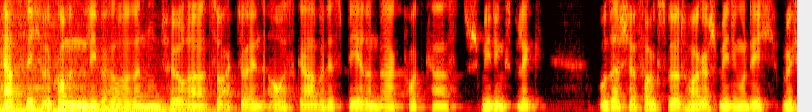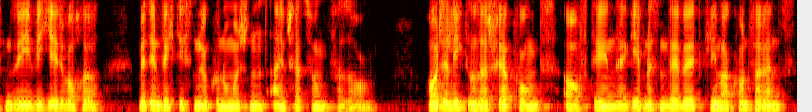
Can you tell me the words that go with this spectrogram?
Herzlich willkommen, liebe Hörerinnen und Hörer, zur aktuellen Ausgabe des Bärenberg Podcast Schmiedings Blick. Unser Chefvolkswirt Holger Schmieding und ich möchten Sie wie jede Woche mit den wichtigsten ökonomischen Einschätzungen versorgen. Heute liegt unser Schwerpunkt auf den Ergebnissen der Weltklimakonferenz,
